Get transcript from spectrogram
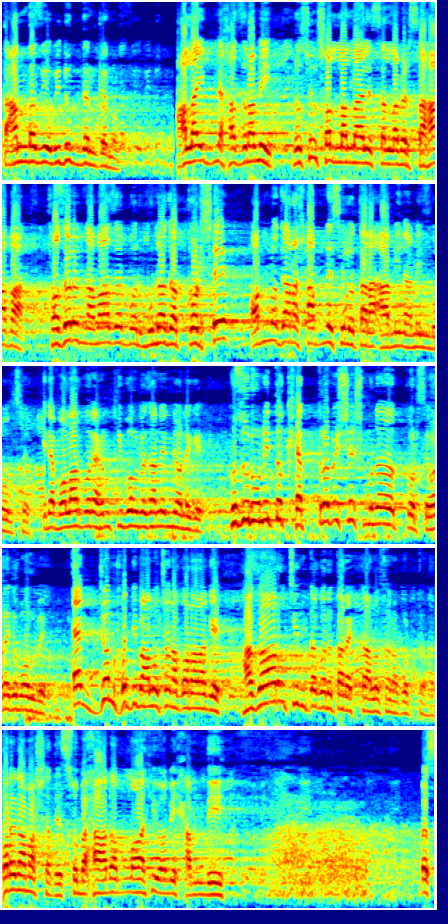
তা আন্দাজি অভিযোগ দেন কেন? আলা ইবনে হাজরামি রসুল সাল্লাহ আলি সাল্লামের সাহাবা ফজরের নামাজের পর মুনাজাত করছে, অন্য যারা সামনে ছিল তারা আমিন আমিন বলছে। এটা বলার পরে এখন কি বলবে জানেননি অনেকে? হুজুর, উনি তো ক্ষেত্র বিশেষ মুনাজাত করছে, অনেকে বলবে। একজন খতিব আলোচনা করার আগে হাজারো চিন্তা করে তার একটা আলোচনা করতে হবে। পরেন আমার সাথে সুবাহাদাল্লাহি ওয়া বিহামদি। বাস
